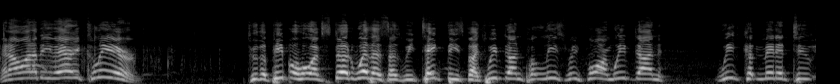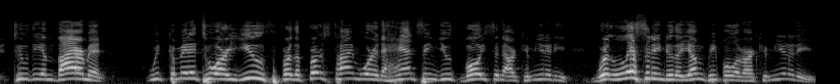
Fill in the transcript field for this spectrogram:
And I want to be very clear to the people who have stood with us as we take these fights. We've done police reform. We've done, we've committed to, to the environment. We've committed to our youth. For the first time, we're enhancing youth voice in our community. We're listening to the young people of our community.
